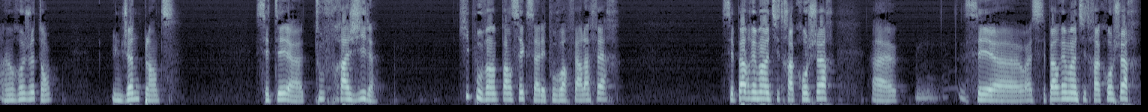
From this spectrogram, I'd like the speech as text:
un rejeton, une jeune plante. C'était euh, tout fragile. Qui pouvait penser que ça allait pouvoir faire l'affaire? C'est pas vraiment un titre accrocheur. Euh, c'est pas vraiment un titre accrocheur.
